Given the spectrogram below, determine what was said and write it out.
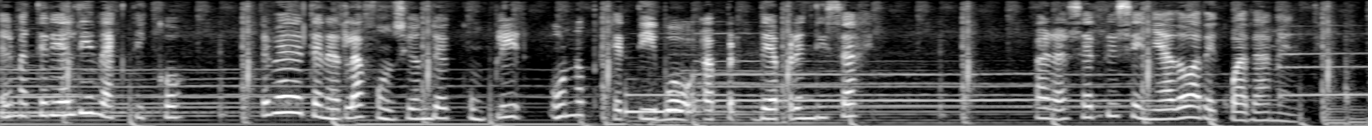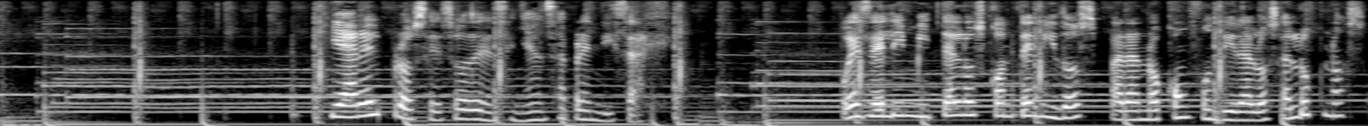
El material didáctico debe de tener la función de cumplir un objetivo de aprendizaje para ser diseñado adecuadamente. Guiar el proceso de enseñanza-aprendizaje, pues delimita los contenidos para no confundir a los alumnos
